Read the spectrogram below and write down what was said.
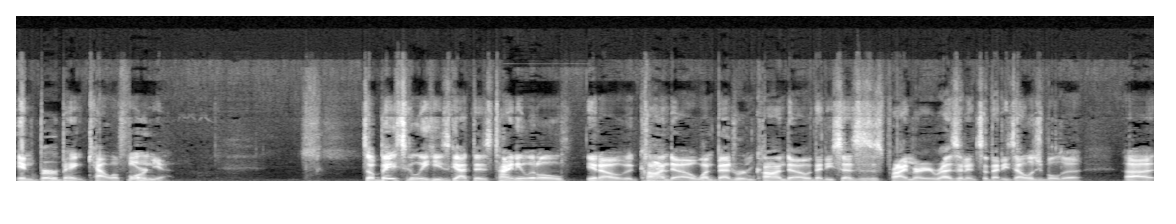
in Burbank, California. So basically, he's got this tiny little, you know, condo, one bedroom condo that he says is his primary residence, so that he's eligible to uh,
